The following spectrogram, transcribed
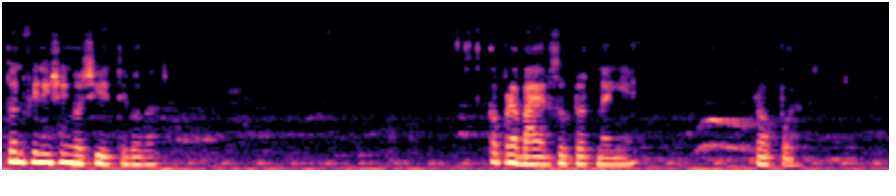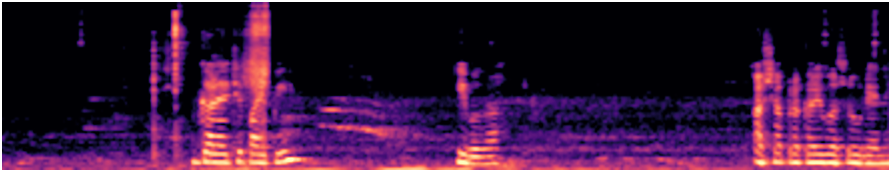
आतून फिनिशिंग अशी येते बघा. कपडा बाहेर सुटत नाही आहे प्रॉपर गळ्याची पायपिंग ही बघा. अशा प्रकारे बसवल्याने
